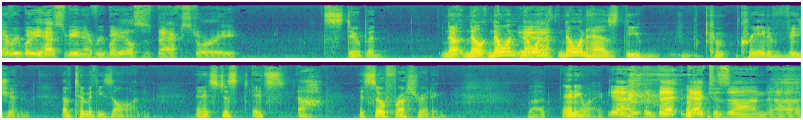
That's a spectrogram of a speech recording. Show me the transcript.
Everybody has to be in everybody else's backstory. Stupid. No, no, no one, no one, no one has the com- creative vision of Timothy Zahn, and it's just, it's, ah, it's so frustrating. But anyway, Yeah, back back to Zahn. Uh,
